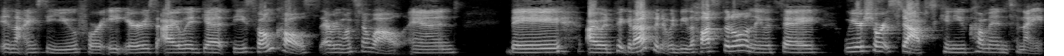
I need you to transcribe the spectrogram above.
in the ICU for eight years, I would get these phone calls every once in a while. And they I would pick it up and it would be the hospital and they would say, We are short staffed. Can you come in tonight?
